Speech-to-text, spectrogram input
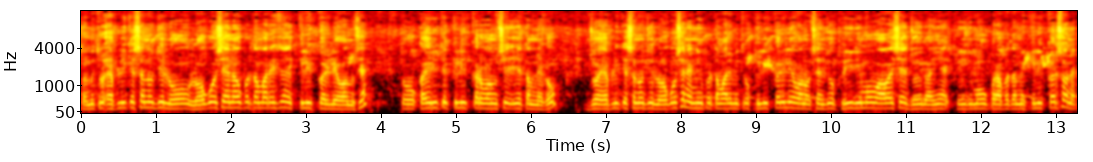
તો મિત્રો એપ્લિકેશનનો જે લોગો છે એના ઉપર તમારે ક્લિક કરી લેવાનું છે. તો કઈ રીતે ક્લિક કરવાનું છે એ તમને કહું. જો એપ્લિકેશનનો જે લોગો છે ને, એની ઉપર તમારે મિત્રો ક્લિક કરી લેવાનો છે. જો ફ્રી રિમૂવ આવે છે, જોઈ લો અહીંયા ફ્રી રિમૂવ ઉપર આપણે તમે ક્લિક કરશો ને,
